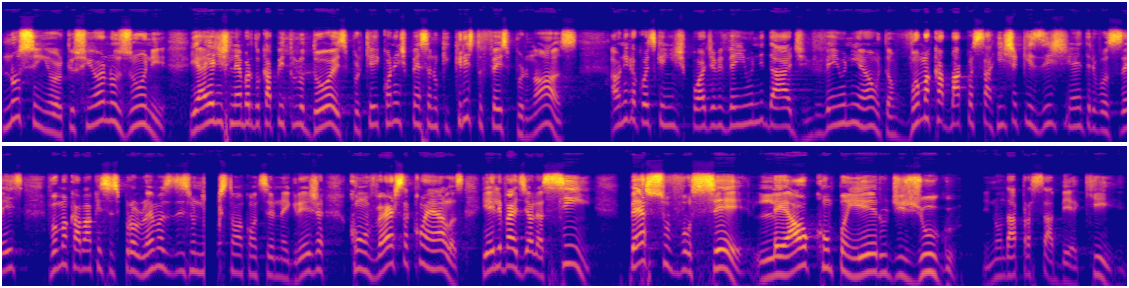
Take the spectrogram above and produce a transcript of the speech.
no Senhor, que o Senhor nos une. E aí a gente lembra do capítulo 2, porque quando a gente pensa no que Cristo fez por nós, a única coisa que a gente pode é viver em unidade, viver em união. Então vamos acabar com essa rixa que existe entre vocês, vamos acabar com esses problemas de desunião que estão acontecendo na igreja, conversa com elas. E ele vai dizer: olha, sim, peço você, leal companheiro de jugo. E não dá para saber aqui,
